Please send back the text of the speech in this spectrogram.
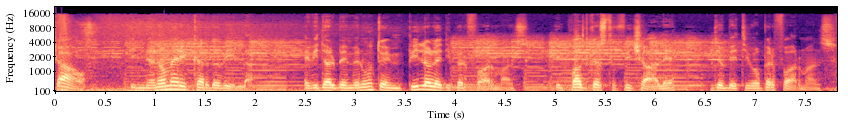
Ciao, il mio nome è Riccardo Villa e vi do il benvenuto in Pillole di Performance, il podcast ufficiale di Obiettivo Performance.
